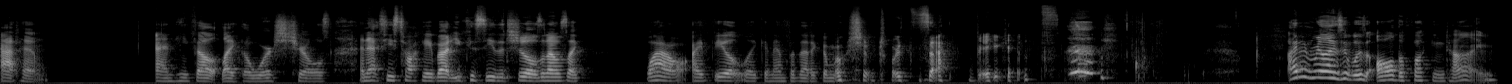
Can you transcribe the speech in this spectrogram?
at him. And he felt like the worst chills. And as he's talking about it, you can see the chills. And I was like, wow, I feel like an empathetic emotion towards Zak Bagans. I didn't realize it was all the fucking time.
